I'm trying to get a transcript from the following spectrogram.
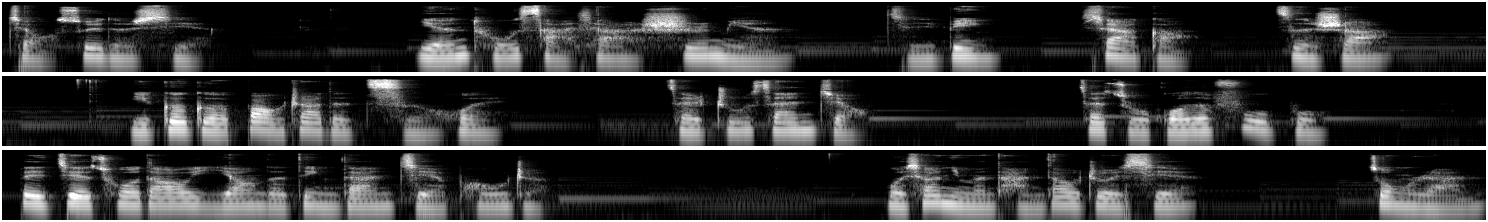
搅碎的血。沿途洒下失眠、疾病、下岗、自杀，一个个爆炸的词汇，在珠三角，在祖国的腹部，被借锉刀一样的订单解剖着。我向你们谈到这些，纵然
